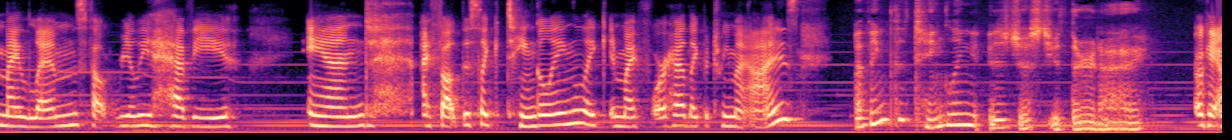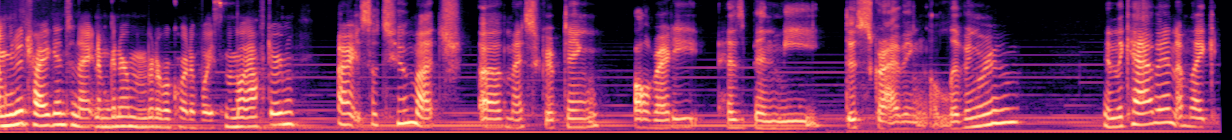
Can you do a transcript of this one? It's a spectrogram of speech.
my limbs felt really heavy and I felt this like tingling like in my forehead like between my eyes. I think the tingling is just your third eye. Okay, I'm gonna try again tonight and I'm gonna remember to record a voice memo after. All right, so too much of my scripting already has been me describing a living room in the cabin. I'm like,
